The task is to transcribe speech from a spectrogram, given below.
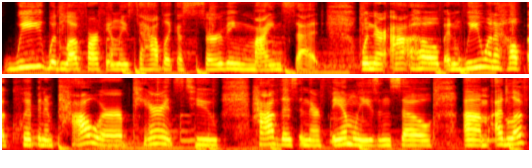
we would love for our families to have like a serving mindset when they're at home. And we want to help equip and empower parents to have this in their families. And so um, I'd love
